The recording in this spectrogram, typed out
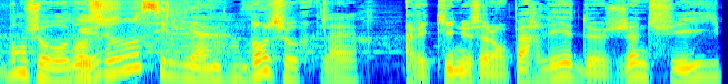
Bonjour Auguste. Bonjour Sylviane. Bonjour Claire. Avec qui nous allons parler de jeunes filles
